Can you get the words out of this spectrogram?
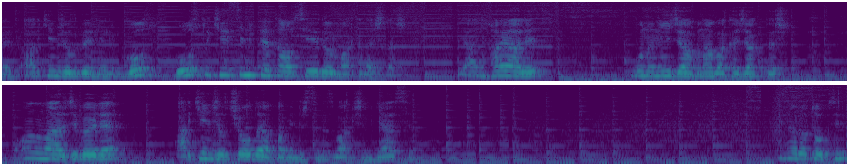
Evet Archangel'ı deneyelim. Ghost, Ghost'u kesinlikle tavsiye ediyorum arkadaşlar. Yani hayalet bunun icabına bakacaktır. Onun harici böyle Archangel Show da yapabilirsiniz. Bak şimdi gelsin. Nörotoksin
